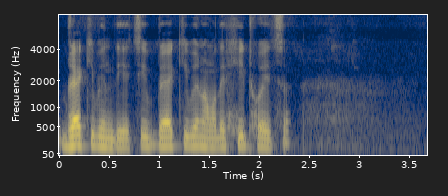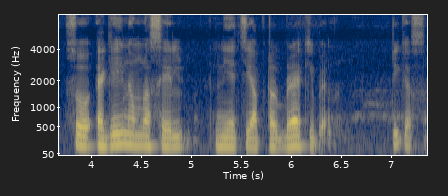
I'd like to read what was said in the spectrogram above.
ব্র্যাক ইভেন দিয়েছি ব্র্যাক ইভেন আমাদের হিট হয়েছে। সো অ্যাগেইন আমরা সেল নিয়েছি আফটার ব্র্যাক ইভেন ঠিক আছে?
